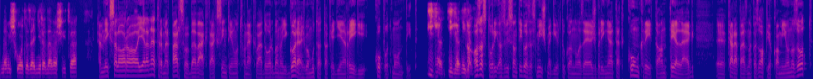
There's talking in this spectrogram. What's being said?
nem is volt ez ennyire nevesítve. Emlékszel arra a jelenetre, mert párszor bevágták szintén otthon Ekvádorban, hogy garázsban mutattak egy ilyen régi kopott montit. Igen, igen, igen. Na, az a sztori, az viszont igaz, ezt mi is megírtuk annó az ES tehát konkrétan tényleg Karapáznak az apja kamionozott,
